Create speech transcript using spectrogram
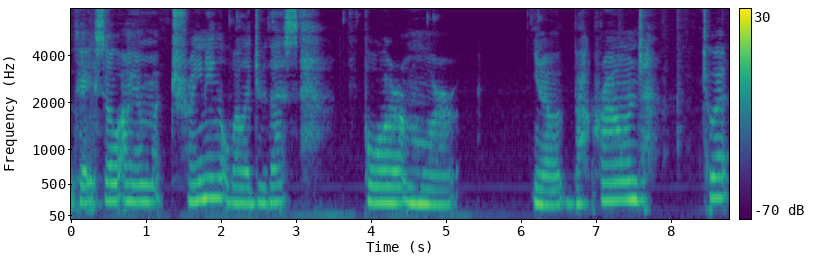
Okay, so I am training while I do this for more, you know, background to it.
